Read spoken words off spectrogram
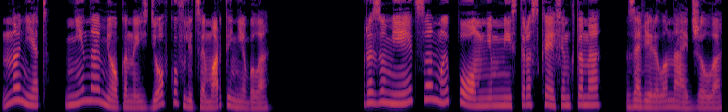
Но нет, ни намека на издевку в лице Марты не было. «Разумеется, мы помним мистера Скеффингтона», — заверила Найджелла.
